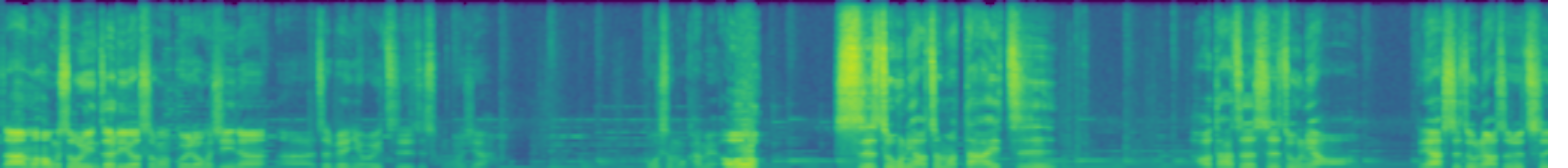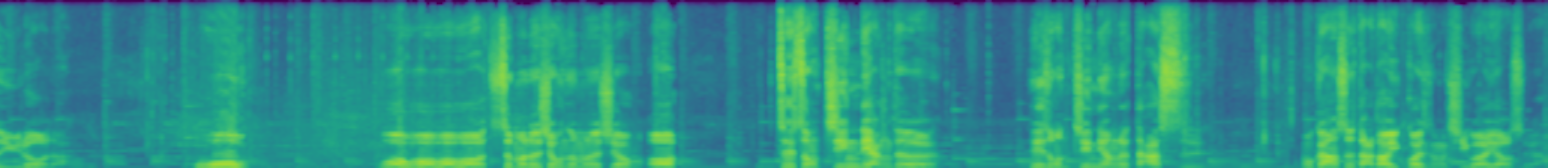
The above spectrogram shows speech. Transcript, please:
咱们红树林这里有什么鬼东西呢？呃，这边有一只，这什么东西啊？为什么看没？哦，始祖鸟这么大一只，好大只的始祖鸟哦！等下，始祖鸟是不是吃鱼肉的？哇哇哇哇哇！这么的凶，这么的凶哦！这种精良的，这种精良的打死，我刚刚是打到一罐什么奇怪的药水啊？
